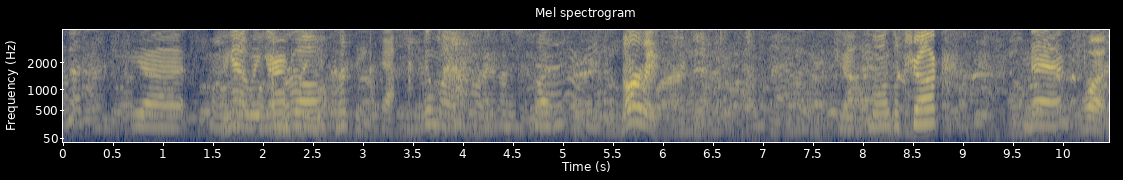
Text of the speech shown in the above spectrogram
We got we got we grandpa. Yeah. Come on. Cousin. Norby. We got my uncle Chuck. Dad. What?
